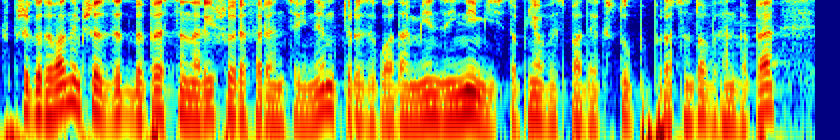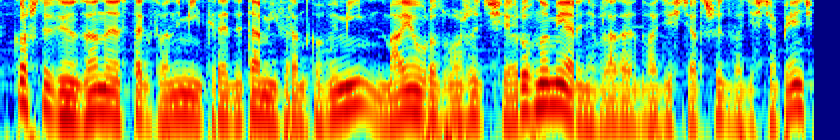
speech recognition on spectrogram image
W przygotowanym przez ZBP scenariuszu referencyjnym, który zakłada m.in. stopniowy spadek stóp procentowych NBP, koszty związane z tzw. Tak kredytami frankowymi mają rozłożyć się równomiernie w latach 23-25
